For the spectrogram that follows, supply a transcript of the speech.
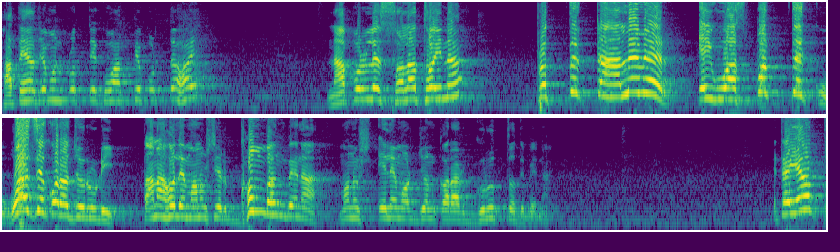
ফাতেহা যেমন প্রত্যেক ওয়াক্তে পড়তে হয়, না পড়লে সলাৎ হয় না, প্রত্যেকটা আলেমের এই ওয়াজ প্রত্যেক ওয়াজে করা জরুরি, তা না হলে মানুষের ঘুম ভাঙবে না, মানুষ এলেম অর্জন করার গুরুত্ব দেবে না। এটা এত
